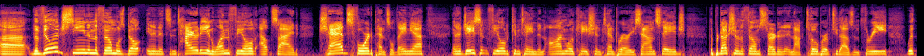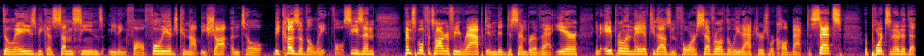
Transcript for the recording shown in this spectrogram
Uh, the village scene in the film was built in its entirety in one field outside Chadds Ford, Pennsylvania. An adjacent field contained an on location temporary soundstage. The production of the film started in October of 2003 with delays because some scenes needing fall foliage cannot be shot until because of the late fall season. Principal photography wrapped in mid December of that year. In April and May of 2004, several of the lead actors were called back to sets. Reports noted that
